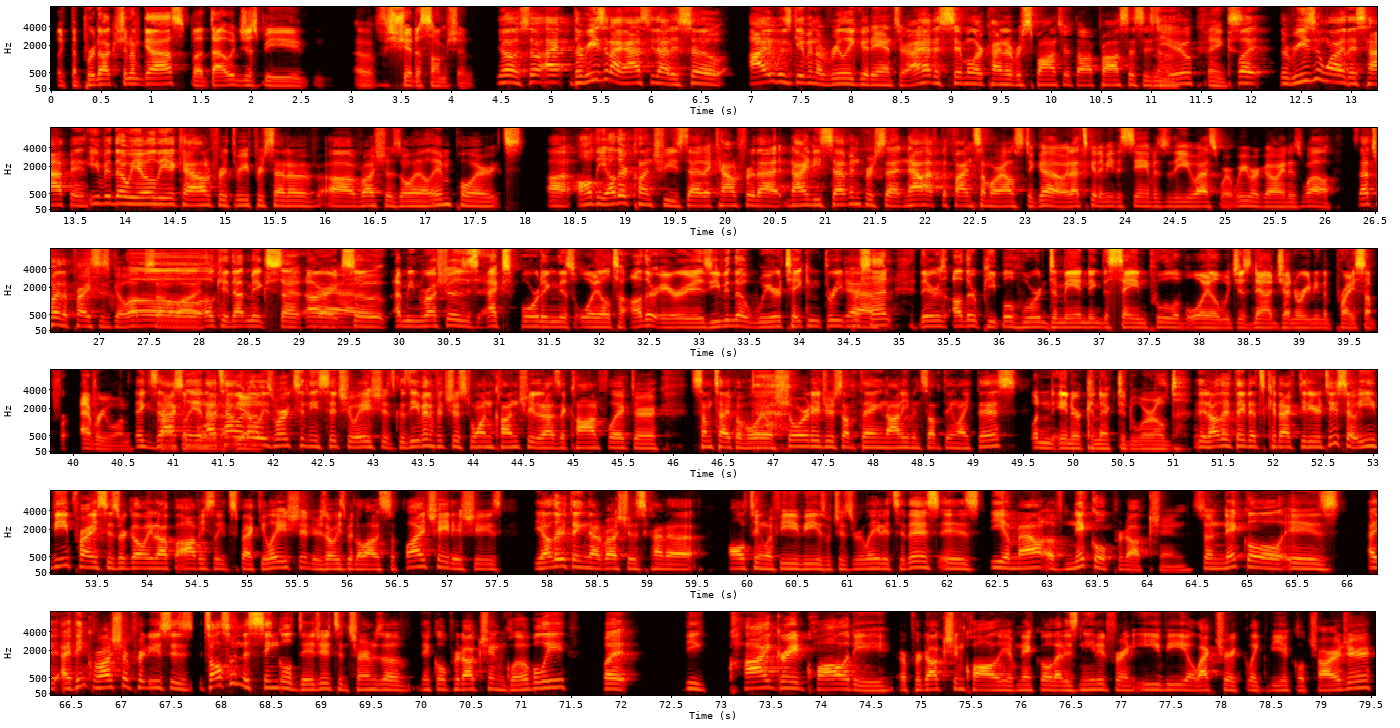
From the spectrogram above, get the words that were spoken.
like the production of gas, but that would just be a shit assumption. Yo, so I the reason I asked you that is so I was given a really good answer. I had a similar kind of response or thought process as No. you. Thanks. But the reason why this happened, even though we only account for 3% of uh, Russia's oil imports, uh, all the other countries that account for that 97% now have to find somewhere else to go. And that's going to be the same as the US where we were going as well. So that's why the prices go up so oh, much. Oh, okay, that makes sense. All right, Yeah. so I mean, Russia's exporting this oil to other areas, even though we're taking three percent. There's other people who are demanding the same pool of oil, which is now generating the price up for everyone. Exactly. And that's how it always works in these situations. Because even if it's just one country that has a conflict or some type of oil shortage or something, not even something like this. What an interconnected world. Another thing that's connected here too. So EV prices are going up. Obviously, it's speculation. There's always been a lot of supply chain issues. The other thing that Russia's kind of halting with EVs, which is related to this, is the amount of nickel production. So nickel is I, I think Russia produces it's also in the single digits in terms of nickel production globally, but the high grade quality or production quality of nickel that is needed for an EV electric like vehicle charger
